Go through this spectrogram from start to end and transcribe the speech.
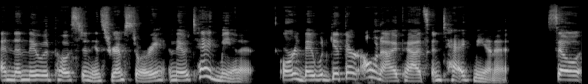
and then they would post an Instagram story and they would tag me in it. Or they would get their own eye pads and tag me in it. So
